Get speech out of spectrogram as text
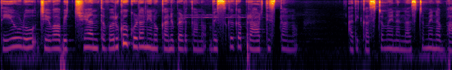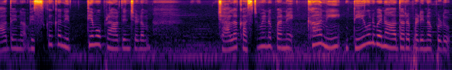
దేవుడు జవాబిచ్చేంత వరకు కూడా నేను కనిపెడతాను విసుగగా ప్రార్థిస్తాను. అది కష్టమైన నష్టమైన బాధైన విసుగక నిత్యము ప్రార్థించడం చాలా కష్టమైన పనే. కానీ దేవుని పైన ఆధారపడినప్పుడు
